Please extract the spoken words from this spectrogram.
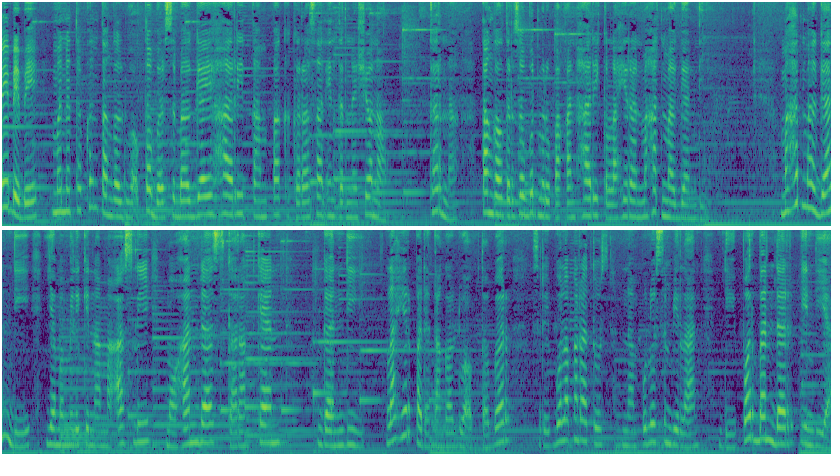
PBB menetapkan tanggal 2 Oktober sebagai Hari Tanpa Kekerasan Internasional karena tanggal tersebut merupakan hari kelahiran Mahatma Gandhi. Mahatma Gandhi yang memiliki nama asli Mohandas Karamchand Gandhi lahir pada tanggal 2 Oktober 1869 di Porbandar, India.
